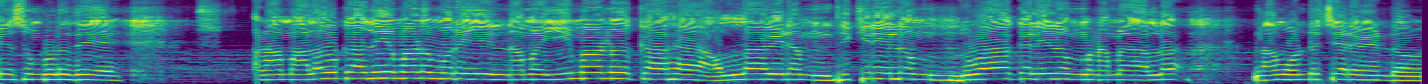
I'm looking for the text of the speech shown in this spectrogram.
பேசும் பொழுது நாம் அளவுக்கு அதிகமான முறையில் நம்ம ஈமானுக்காக அல்லாவிடம் திக்ரிலும் துவாக்களிலும் நம்ம அல்ல நாம் ஒன்று சேர வேண்டும்.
